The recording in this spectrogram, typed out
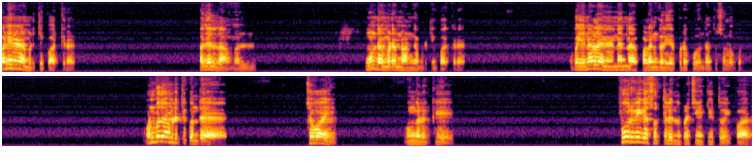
பன்னிரெண்டாம் இடத்தை பார்க்கிறார். அது இல்லாமல் மூன்றாம் இடம் நான்காம் இடத்தையும் பார்க்கிறார். அப்ப என்னால என்னென்ன பலன்கள் ஏற்பட போகுதுன்னு இப்போ சொல்ல ஒன்பதாம் இடத்துக்கு வந்த செவ்வாய் உங்களுக்கு பூர்வீக சொத்தில் இந்த பிரச்சனையை தீர்த்து வைப்பார்.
